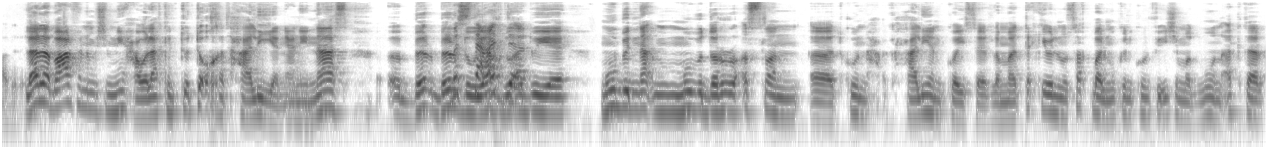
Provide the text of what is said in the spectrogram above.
الإشي. لا لا بعرف إنه مش منيحه ولكن تؤخذ حاليا يعني. الناس بر- برضوا مستعدة. ياخذوا أدوية مو بالنا... مو بالضرورة أصلا آه تكون حاليا كويسة لما تحكي بالمستقبل ممكن يكون في إشي مضمون أكثر.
